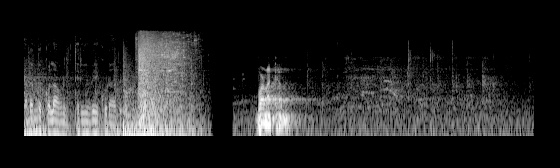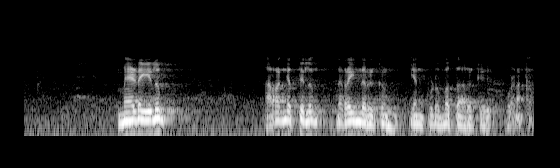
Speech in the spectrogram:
நடந்த கொலை அவனுக்கு தெரியவே கூடாது. வணக்கம். மேடையிலும் அரங்கத்திலும் நிறைந்திருக்கும் என் குடும்பத்தாருக்கு வணக்கம்.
